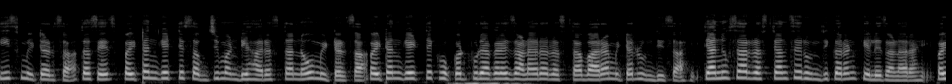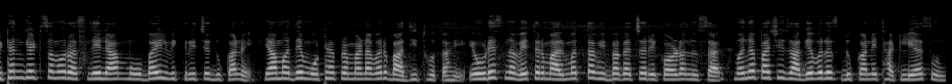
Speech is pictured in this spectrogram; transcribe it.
तीस मीटरचा तसेच पैठण गेट ते सब्जी मंडी हा रस्ता नऊ मीटरचा पैठण गेट ते खोकडपुऱ्याकडे जाणारा रस्ता बारा मीटर रुंदीचा आहे. त्यानुसार रस्त्यांचे रुंदीकरण केले जाणार आहे. पैठण गेट समोर असलेल्या मोबाईल विक्रीचे दुकाने यामध्ये मोठ्या प्रमाणावर बाधित होत आहे. एवढेच नव्हे तर मालमत्ता विभागाच्या रेकॉर्डानुसार मनपाची जागेवरच दुकाने थाटली असून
